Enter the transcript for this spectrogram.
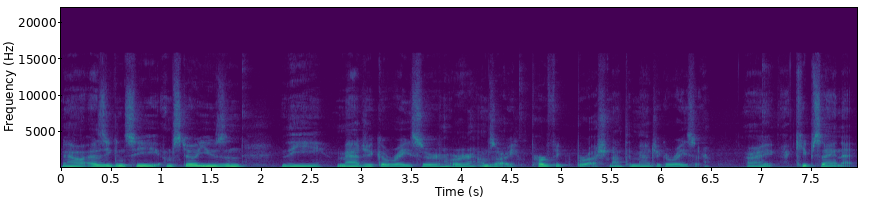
Now, as you can see, I'm still using the magic eraser, or I'm sorry, perfect brush, not the magic eraser. All right, I keep saying that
